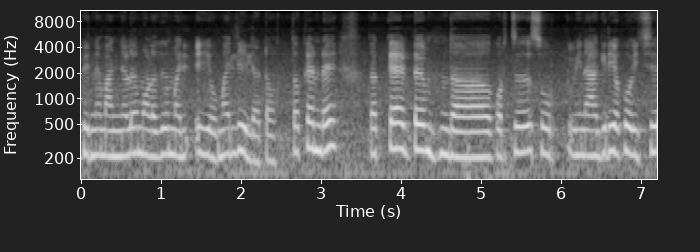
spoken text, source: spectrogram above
പിന്നെ മഞ്ഞൾ മുളക് മല്ലി അയ്യോ മല്ലിയില്ല കേട്ടോ. ഇതൊക്കെ ഉണ്ട്. ഇതൊക്കെ ആയിട്ട് എന്താ കുറച്ച് സുർ വിനാഗിരിയൊക്കെ ഒഴിച്ച്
